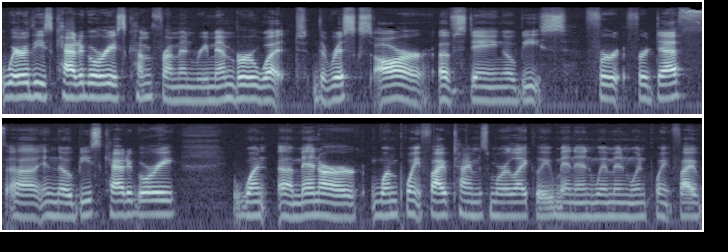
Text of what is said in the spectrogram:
where these categories come from and remember what the risks are of staying obese. For, for death uh, in the obese category, one, uh, men are 1.5 times more likely, men and women 1.5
